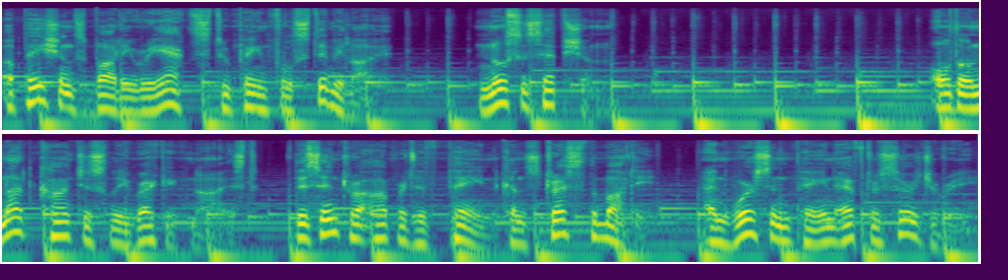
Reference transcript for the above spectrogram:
a patient's body reacts to painful stimuli, nociception. Although not consciously recognized, this intraoperative pain can stress the body and worsen pain after surgery.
